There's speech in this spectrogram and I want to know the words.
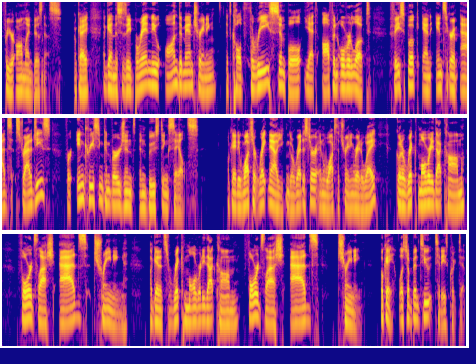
for your online business. Okay. Again, this is a brand new on demand training. It's called Three Simple Yet Often Overlooked Facebook and Instagram Ads Strategies for Increasing Conversions and Boosting Sales. Okay. To watch it right now, you can go register and watch the training right away. Go to rickmulready.com forward slash ads training. Again, it's rickmulready.com forward slash ads training. Okay, let's jump into today's quick tip.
